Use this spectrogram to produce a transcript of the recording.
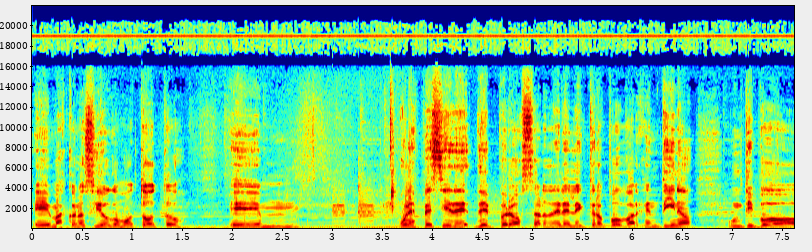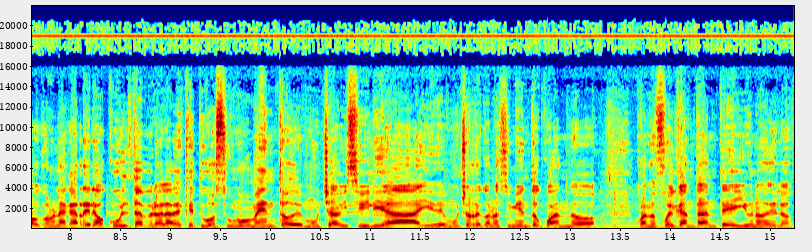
eh, más conocido como Toto una especie de, prócer del electropop argentino, un tipo con una carrera oculta, pero a la vez que tuvo su momento de mucha visibilidad y de mucho reconocimiento cuando, cuando fue el cantante y uno de los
